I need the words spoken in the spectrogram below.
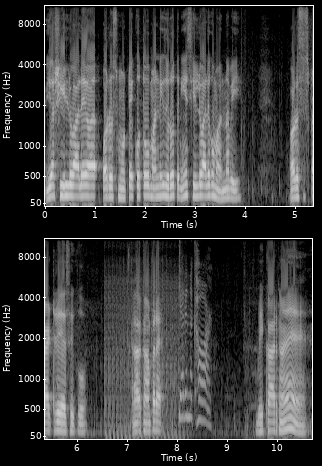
या शील्ड वाले और उस मोटे को तो मारने की ज़रूरत नहीं है शील्ड वाले को मारना भाई। और उस स्पैटरे ऐसे को। कहाँ पर है? बेकार कहाँ है?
